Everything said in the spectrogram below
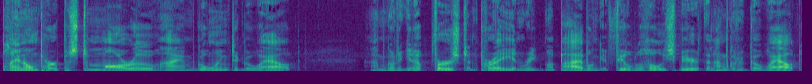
plan on purpose. Tomorrow I am going to go out. I'm going to get up first and pray and read my Bible and get filled with the Holy Spirit. Then I'm going to go out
